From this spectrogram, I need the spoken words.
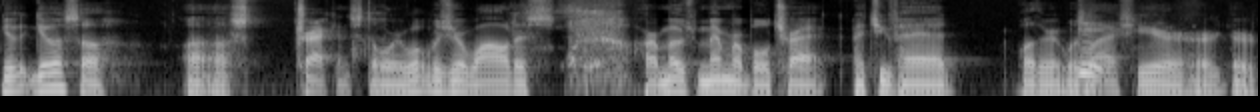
give give us a a tracking story? What was your wildest or most memorable track that you've had, whether it was Mm. last year or, or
